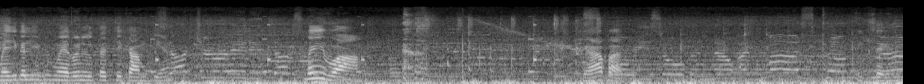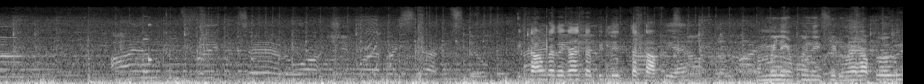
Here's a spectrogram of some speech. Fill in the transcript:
मेडिकल लीव मेरे को नहीं लगता इतनी काम किया भाई, वाह। क्या बात है। सेकंड काम का देखा के लिए इतना काफ़ी है। हम मिलेंगे अपने नेक्स्ट वीडियो में आप लोगों को भी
